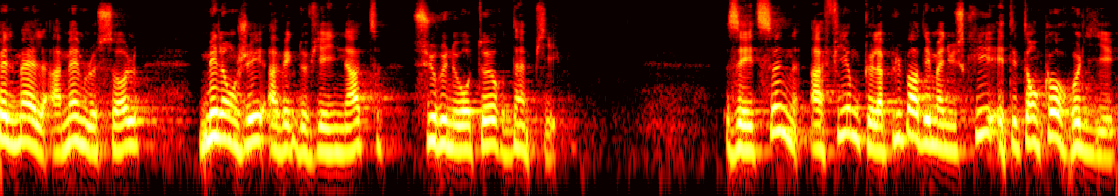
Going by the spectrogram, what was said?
pêle-mêle à même le sol, mélangés avec de vieilles nattes sur une hauteur d'un pied. Zeitzen affirme que la plupart des manuscrits étaient encore reliés.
